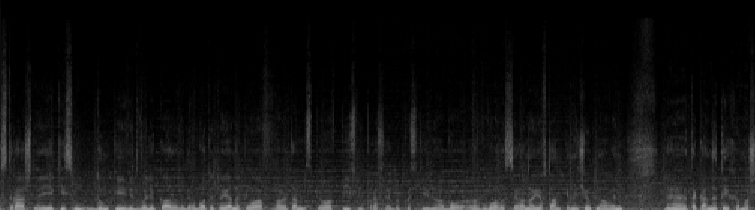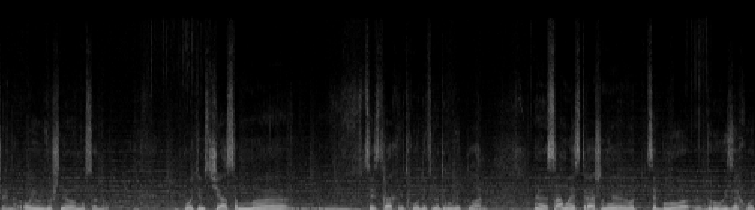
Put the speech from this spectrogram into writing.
страшно, якісь думки відволікали від роботи, то я напівав там, співав пісню про себе постійно або вголос. Все одно її в танки не чутно, а він така не тиха машина. Ой у вишневому саду. Потім з часом цей страх відходив на другий план. Саме страшне, от це було другий заход,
